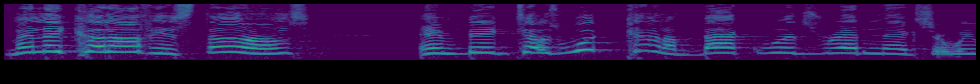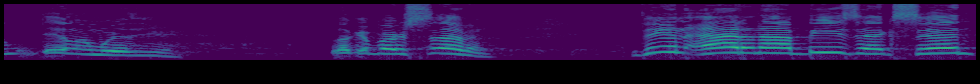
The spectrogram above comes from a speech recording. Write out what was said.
Man, they cut off his thumbs and big toes. What kind of backwoods rednecks are we dealing with here? Look at verse 7. Then Adonai Bezek said,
